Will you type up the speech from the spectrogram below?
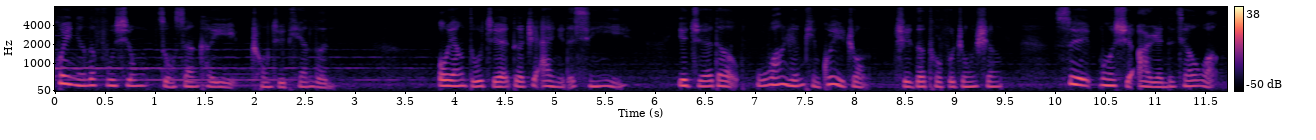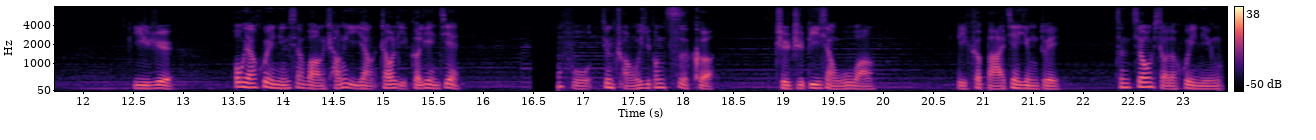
慧宁的父兄总算可以重聚天伦。欧阳独觉得知爱女的心意，也觉得吴王人品贵重，值得托付终生，遂默许二人的交往。一日，欧阳慧宁像往常一样找李克练剑，王府竟闯入一帮刺客，直至逼向吴王。李克拔剑应对，将娇小的慧宁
